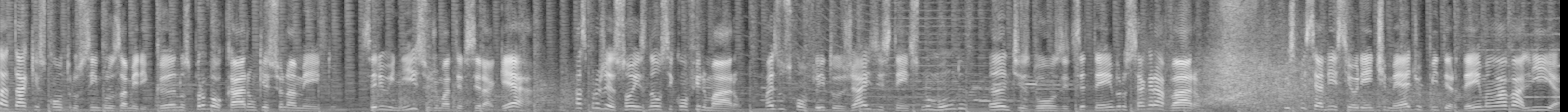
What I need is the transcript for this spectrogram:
Os ataques contra os símbolos americanos provocaram um questionamento: seria o início de uma terceira guerra? As projeções não se confirmaram, mas os conflitos já existentes no mundo antes do 11 de setembro se agravaram. O especialista em Oriente Médio, Peter Damon, avalia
